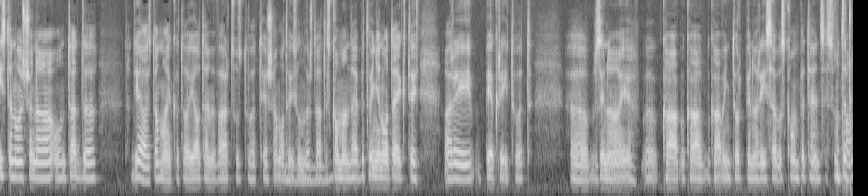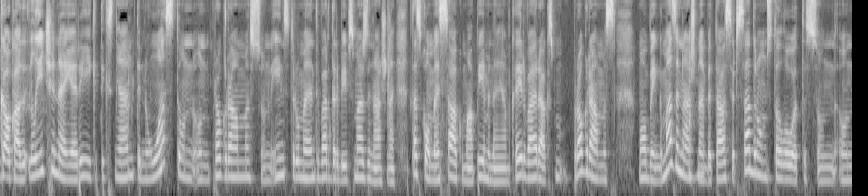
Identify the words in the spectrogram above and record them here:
īstenošanā, un tad uh, Tad, jā, es domāju, ka to jautājumu vērts uzdot tiešām Latvijas mm. universitātes komandai, bet viņa noteikti arī piekrītot uh, zināja, kā, kā, kā viņi turpina arī savas kompetences. Un, un tad kaut kādi līdzinējie rīki tiks ņemti nost un, un programmas un instrumenti vardarbības mazināšanai. Tas, ko mēs sākumā pieminējām, ka ir vairākas programmas mobbinga mazināšanai, bet tās ir sadrumstalotas un, un,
